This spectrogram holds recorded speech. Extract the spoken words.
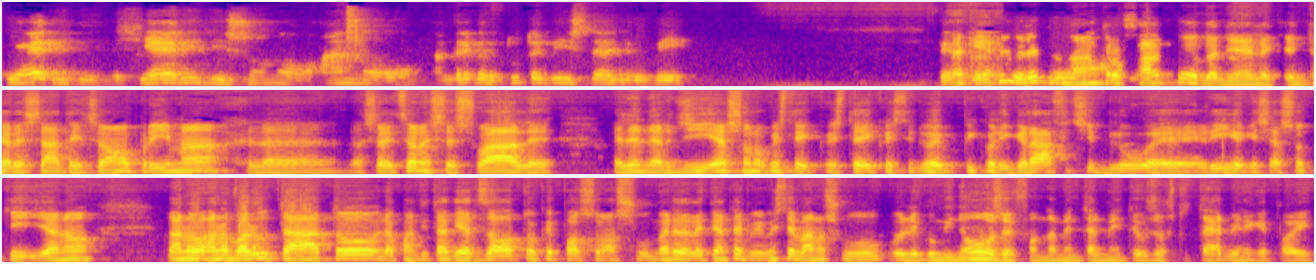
pieridi, le pieridi sono, hanno, andrebbero tutte viste agli UV. Perché ecco, qui vedete un altro fatto, Daniele, che è interessante. Dicevamo prima, la, la selezione sessuale e l'energia, sono questi, queste, questi due piccoli grafici blu e righe che si assottigliano, hanno, hanno, valutato la quantità di azoto che possono assumere dalle piante, perché queste vanno su leguminose fondamentalmente, uso questo termine che poi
